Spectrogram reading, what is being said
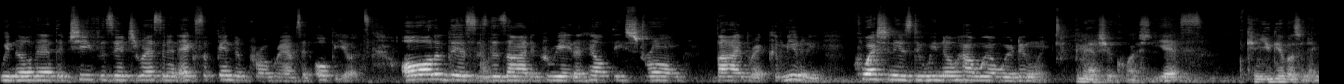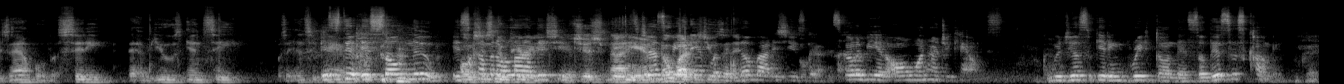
We know that the chief is interested in ex-offender programs and opioids. All of this is designed to create a healthy, strong, vibrant community. Question is, do we know how well we're doing? Let me ask you a question. Yes. Can you give us an example of a city that have used NC, was it It's still, it's so new. It's Oh, it's coming online period. this year. It's just Not being here. It's just being Nobody's using implemented. it. Nobody's using it. It's gonna be in all one hundred counties. We're just getting briefed on this, so this is coming. Okay.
